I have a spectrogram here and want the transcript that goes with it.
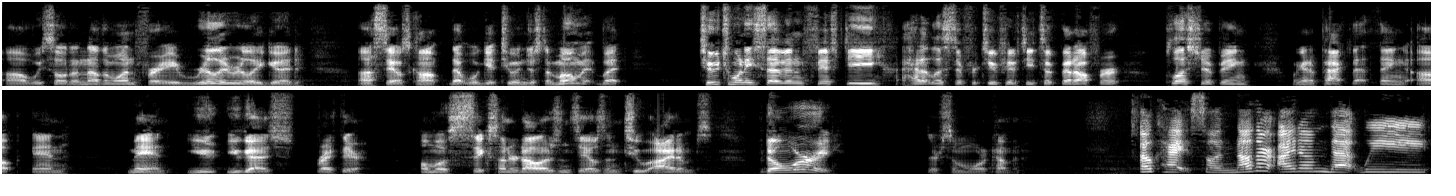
Uh, we sold another one for a really, really good uh, sales comp that we'll get to in just a moment. But 227.50, I had it listed for 250, took that offer, plus shipping. We're going to pack that thing up and man, you, you guys right there, almost $600 in sales in two items. But don't worry, there's some more coming. Okay, so another item that we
